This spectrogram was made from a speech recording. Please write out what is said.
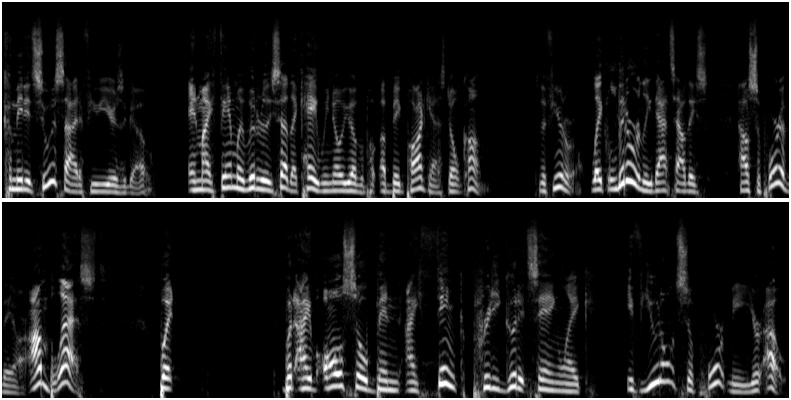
committed suicide a few years ago, and my family literally said, like, "Hey, we know you have a, a big podcast. Don't come to the funeral." Like literally, that's how they how supportive they are. I'm blessed, but but I've also been, I think, pretty good at saying like, if you don't support me, you're out,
